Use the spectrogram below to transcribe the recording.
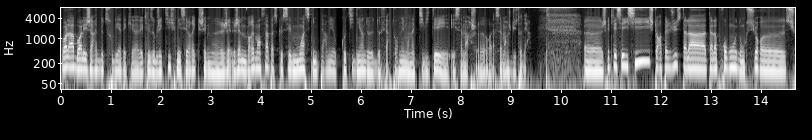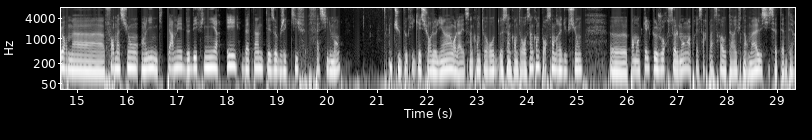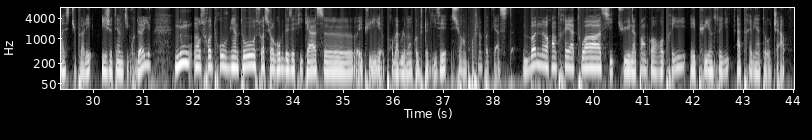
Voilà, bon allez, j'arrête de te saouler avec, euh, les objectifs, mais c'est vrai que j'aime, j'aime vraiment ça parce que c'est moi ce qui me permet au quotidien de, faire tourner mon activité et, ça marche, euh, voilà, ça marche du tonnerre. Euh, je vais te laisser ici. Je te rappelle juste, à la, la promo donc sur ma formation en ligne qui te permet de définir et d'atteindre tes objectifs facilement tu peux cliquer sur le lien, voilà, 50 euros, de 50 euros, 50% de réduction euh, pendant quelques jours seulement. Après, ça repassera au tarif normal. Si ça t'intéresse, tu peux aller y jeter un petit coup d'œil. Nous, on se retrouve bientôt, soit sur le groupe des efficaces, euh, et puis euh, probablement, comme je te le disais, sur un prochain podcast. Bonne rentrée à toi si tu n'as pas encore repris, et puis on se dit à très bientôt. Ciao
